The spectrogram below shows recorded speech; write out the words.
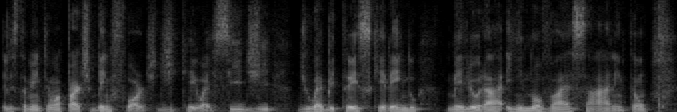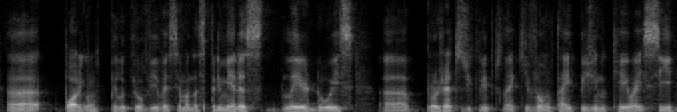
eles também têm uma parte bem forte de KYC, de, de Web3, querendo melhorar e inovar essa área. Então, uh, Polygon, pelo que eu vi, vai ser uma das primeiras Layer 2 uh, ah, projetos de cripto né, que vão estar tá aí pedindo KYC,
